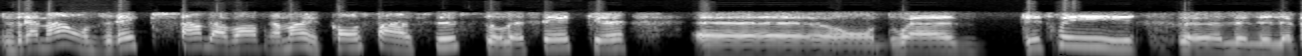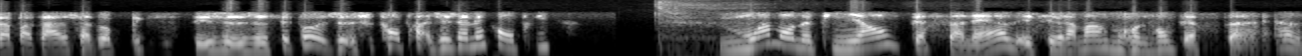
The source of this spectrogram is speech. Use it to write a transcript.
Vraiment, on dirait qu'il semble avoir vraiment un consensus sur le fait que euh, on doit détruire euh, le, le, le vapotage, ça doit pas exister. Je, je sais pas, je, je comprends, j'ai jamais compris. Moi, mon opinion personnelle, et c'est vraiment mon nom personnel,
